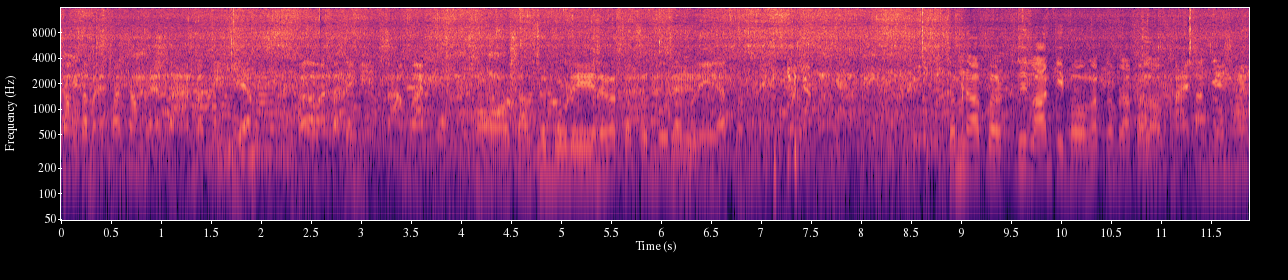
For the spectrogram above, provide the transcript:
ช่องสมัยวัดช่องแหลมสารวัดศรีเอี่ยม แล้วก็วัดสัตหีบสามวัดอ๋อจากชลบุรีนะครับจากชลบุชรีลบุรีครับชลบุรีธรรมดาเปิดที่ร้านกี่โมงครับธรรมดาเปิดเราร้านขายตอนเย็นครับ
